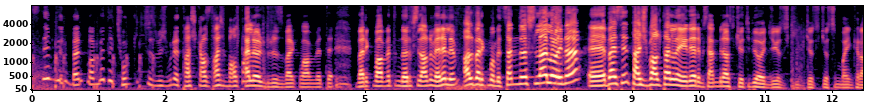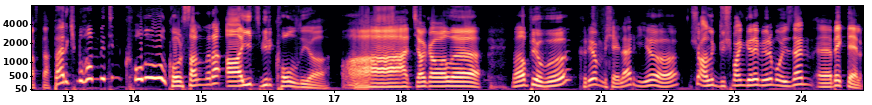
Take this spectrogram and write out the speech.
istemiyorum. Berk Muhammed'e çok güçsüzmüş. Bu ne? Taş kaz taş baltayla öldürürüz Berk Muhammed'i. Berk Muhammed'in nerf silahını verelim. Al Berk Muhammed sen nerf silahla oyna. Ee, ben seni taş baltayla yenerim. Sen biraz kötü bir oyuncu gözük- gözüküyorsun Minecraft'ta. Berk Muhammed'in kolu. Korsanlara ait bir kol diyor. Aa çok havalı. Ne yapıyor bu? Kırıyor mu bir şeyler? Yo. Şu anlık düşman göremiyorum o yüzden e, bekleyelim.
